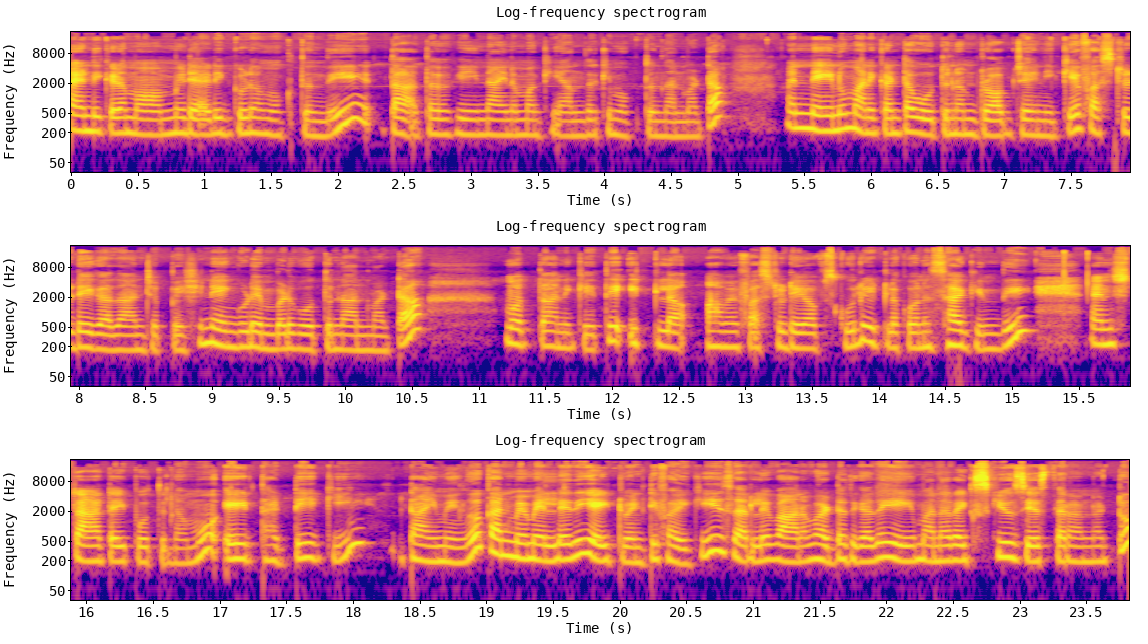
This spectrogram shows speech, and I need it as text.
అండ్ ఇక్కడ మా మమ్మీ, డాడీకి కూడా మొక్కుతుంది. తాతకి, నాయనమ్మకి అందరికి మొక్కుతుందనమాట. అండ్ నేను మణికంఠ పోతున్నాం డ్రాప్ చేయనీకే. ఫస్ట్ డే కదా అని చెప్పేసి నేను కూడా ఎంబడి పోతున్నా అనమాట. మొత్తానికైతే ఇట్లా ఆమె ఫస్ట్ డే ఆఫ్ స్కూల్ ఇట్లా కొనసాగింది. అండ్ స్టార్ట్ అయిపోతున్నాము. 8:30కి టైమింగ్. కానీ మేము వెళ్ళేది 8:25కి. సర్లే వాన పడ్డది కదా! ఏమన్నారు ఎక్స్‌క్యూజ్ చేస్తారన్నట్టు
